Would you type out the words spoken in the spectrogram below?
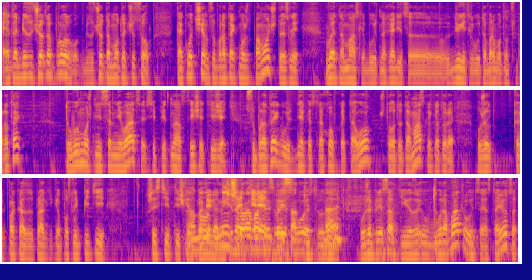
Это без учета пробок, без учета моточасов. Так вот, чем Супротек может помочь, что если в этом масле будет находиться, э, двигатель будет обработан Супротек, то вы можете не сомневаться и все 15 тысяч отъезжать. Супротек будет некой страховкой того, что вот эта маска, которая уже, как показывает практика, после 5 6 тысяч Оно пробега меньше начинает терять свои присадки, свойства. да? Да? Уже присадки вырабатываются и остается,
